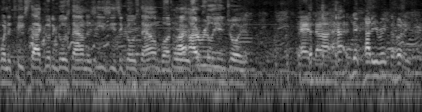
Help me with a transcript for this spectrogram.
when it tastes that good and goes down as easy as it goes down. But I, I really enjoy it. And uh, Nick, how do you rate the hoodie?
